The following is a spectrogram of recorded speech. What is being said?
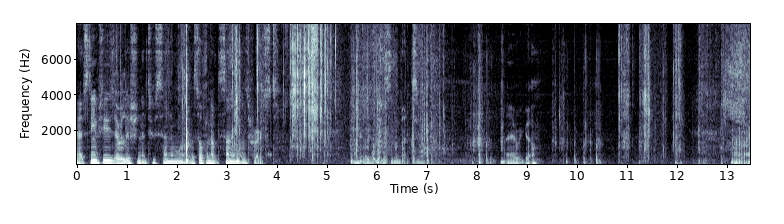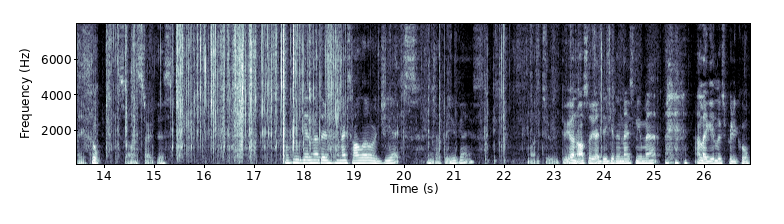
Got Steam Siege, Evolution, and two Sun and Moon. Let's open up the Sun and Moons first. Okay, we the. There we go. Alrighty, cool. So let's start this. Hopefully get another nice holo or GX. Is that for you guys? One, two, three. And also, yeah, I did get a nice new mat. I like it. It looks pretty cool.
